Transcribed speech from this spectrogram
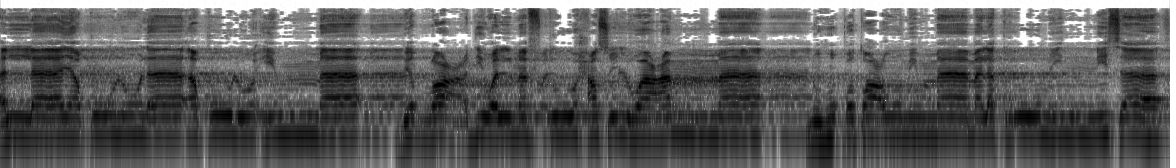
ألا يقول لا أقول إما بالرعد والمفتوح صل وعما نه قطعوا مما ملكوا من نساء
